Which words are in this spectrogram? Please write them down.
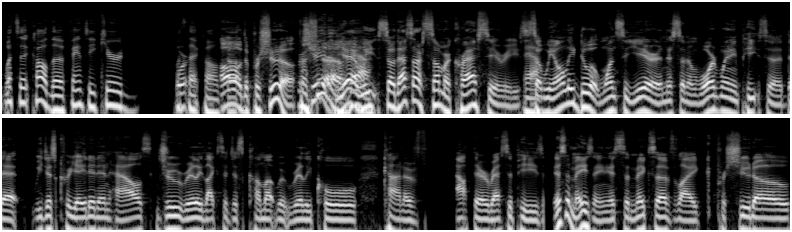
what's it called? The fancy cured. What's Por- that called? Oh, the prosciutto. prosciutto. Yeah, we so that's our summer craft series. Yeah. So we only do it once a year, and it's an award-winning pizza that we just created in house. Drew really likes to just come up with really cool kind of out there recipes. It's amazing. It's a mix of like prosciutto,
